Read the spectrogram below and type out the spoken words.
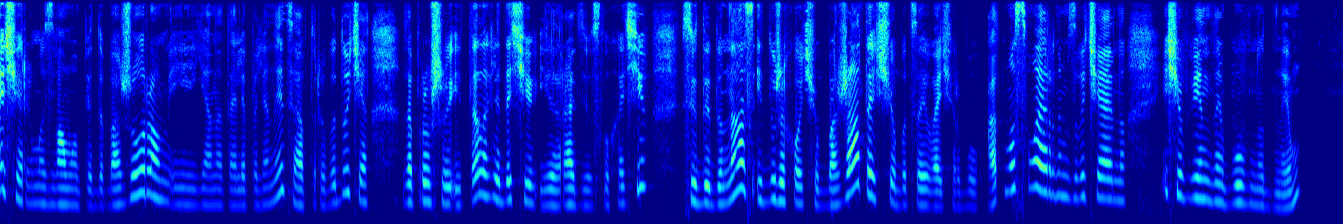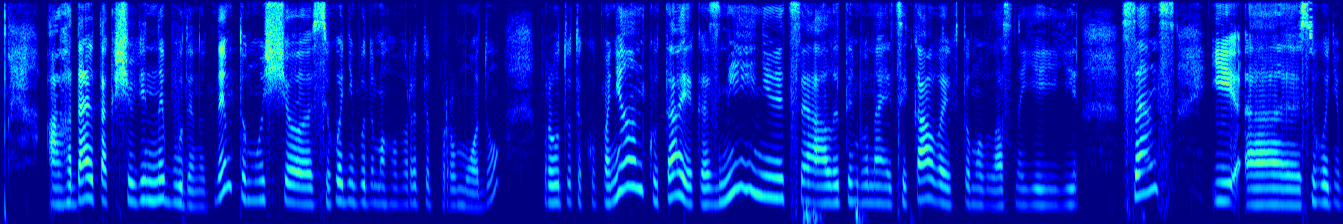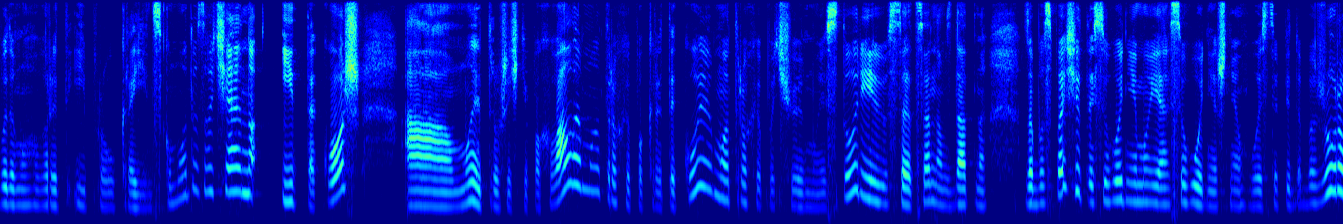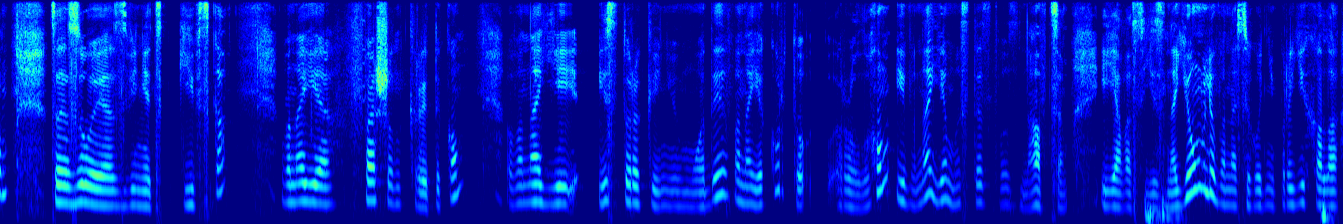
Вечір. Ми з вами під абажуром. І я Наталя Поляниця, автор і ведуча. Запрошую і телеглядачів, і радіослухачів сюди до нас. І дуже хочу бажати, щоб цей вечір був атмосферним, звичайно, і щоб він не був нудним. А гадаю так, що він не буде нудним, тому що сьогодні будемо говорити про моду, про ту таку панянку, та, яка змінюється, але тим вона і цікава, і в тому, власне, є її сенс. І е, сьогодні будемо говорити і про українську моду, звичайно, і також а, ми трошечки похвалимо, трохи покритикуємо, трохи почуємо історію. Все це нам здатно забезпечити. Сьогодні моя сьогоднішня гостя під абажуром це Зоя Звіняцьківська. Вона є фешн-критиком, вона є історикинею моди, вона є культурологом і вона є мистецтвознавцем. І я вас її знайомлю. Вона сьогодні приїхала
